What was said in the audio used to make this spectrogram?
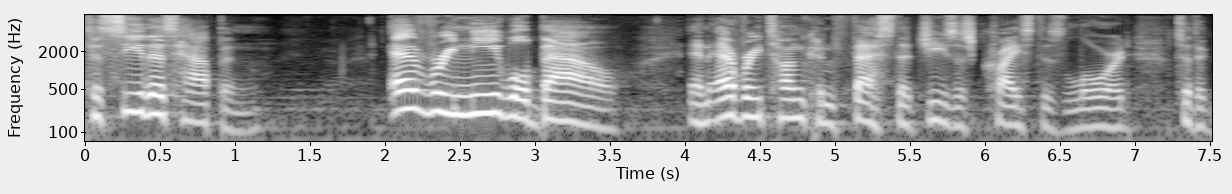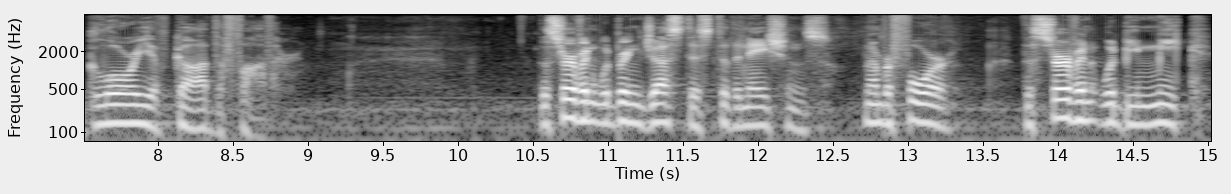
to see this happen. Every knee will bow and every tongue confess that Jesus Christ is Lord to the glory of God the Father. The servant would bring justice to the nations. Number four, the servant would be meek.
